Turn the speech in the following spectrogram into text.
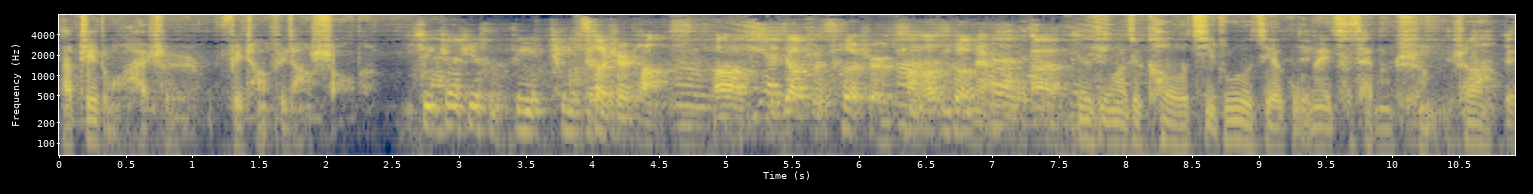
那这种还是非常非常少的。睡觉就是这这侧身躺，啊，睡觉是侧身躺到侧面，哎，那个地方就靠脊柱接骨那次才能撑，是吧？对。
